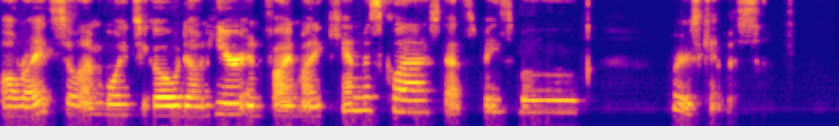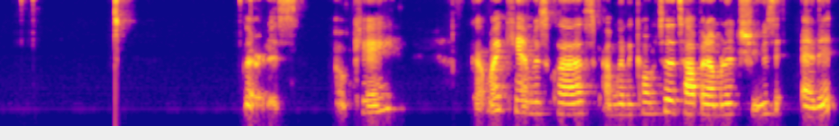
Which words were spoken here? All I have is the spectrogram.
Alright, so I'm going to go down here and find my Canvas class. That's Facebook. Where is Canvas? There it is. Okay, got my Canvas class. I'm going to come to the top and I'm going to choose Edit.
